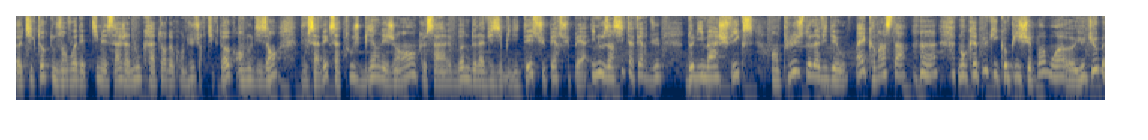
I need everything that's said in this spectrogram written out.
Euh, TikTok nous envoie des petits messages à nous, créateurs de contenu sur TikTok, en nous disant, vous savez que ça touche bien les gens, que ça donne de la visibilité, super, super. Il nous incite à faire du, de l'image fixe en plus de la vidéo. Ouais, comme Insta. Manquerait plus qu'il copie, je sais pas, moi, euh, YouTube.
